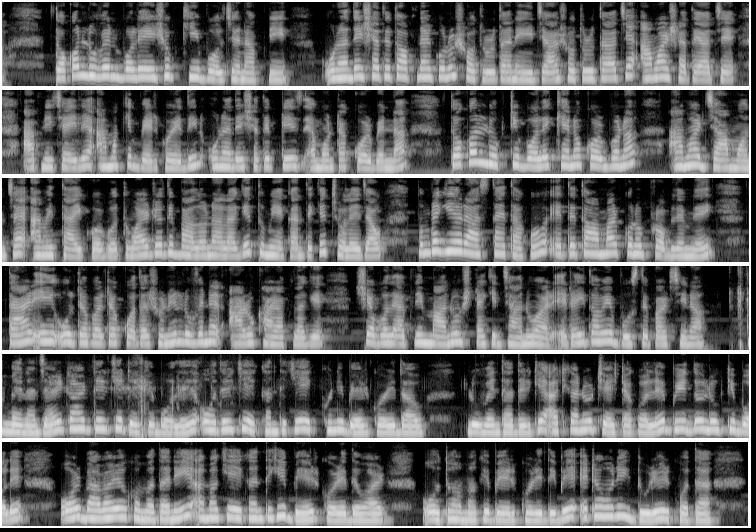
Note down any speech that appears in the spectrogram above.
তখন লুভেন বলে এইসব কি বলছেন আপনি? ওনাদের সাথে তো আপনার কোনো শত্রুতা নেই, যা শত্রুতা আছে আমার সাথে আছে। আপনি চাইলে আমাকে বের করে দিন, ওনাদের সাথে প্লিজ এমনটা করবেন না। তখন লোকটি বলে, কেন করব না? আমার যা মন চায় আমি তাই করব। তোমার যদি ভালো না লাগে তুমি এখান থেকে চলে যাও। তোমরা গিয়ে রাস্তায় থাকো, এতে তো আমার কোনো প্রবলেম নেই। তার এই উল্টাপাল্টা কথা শুনে লুভেনের আরও খারাপ লাগে। সে বলে, আপনি মানুষ নাকি জানোয়ার? এটাই তো আমি বুঝতে পারছি না। ম্যানেজার গার্ডদেরকে ডেকে বলে, ওদেরকে এখান থেকে এক্ষুনি বের করে দাও। লুভেন তাদেরকে আটকানোর চেষ্টা করলে বৃদ্ধ লোকটি বলে, ওর বাবারও ক্ষমতা নেই আমাকে এখান থেকে বের করে দেওয়ার। ও তো আমাকে বের করে দিবে, এটা অনেক দূরের কথা।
